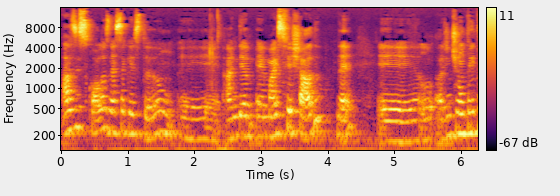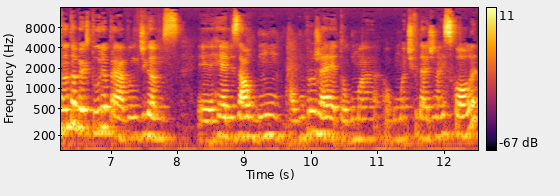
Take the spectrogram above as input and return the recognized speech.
as escolas nessa questão é, ainda é, é, mais fechado, né? É, a gente não tem tanta abertura para, digamos, é, realizar algum, algum projeto, alguma, alguma atividade na escola,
